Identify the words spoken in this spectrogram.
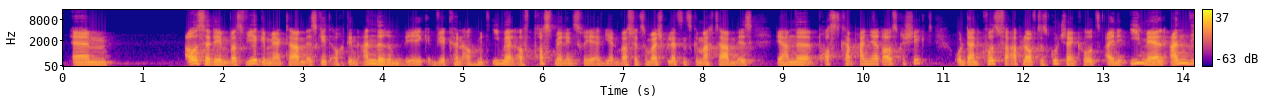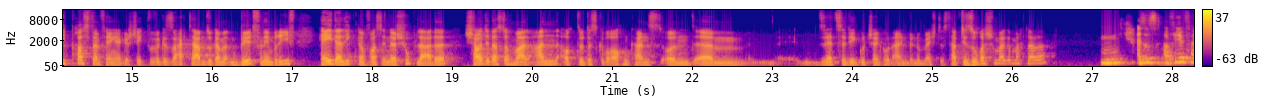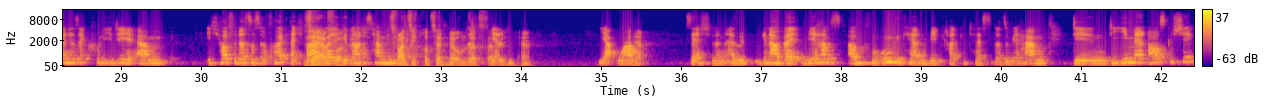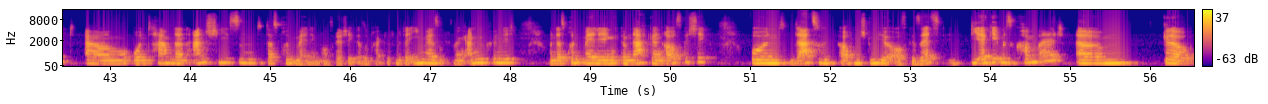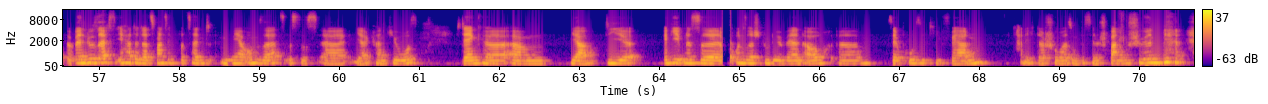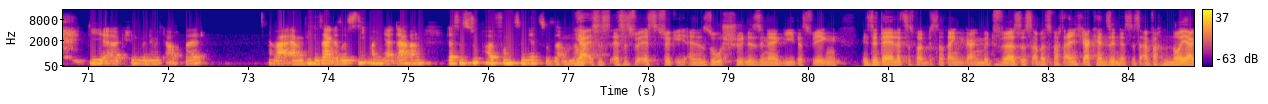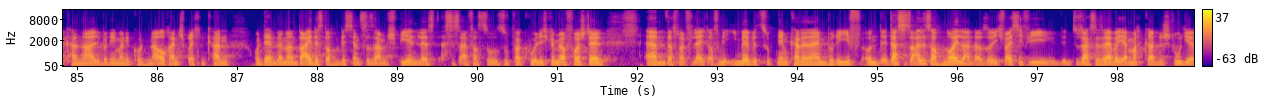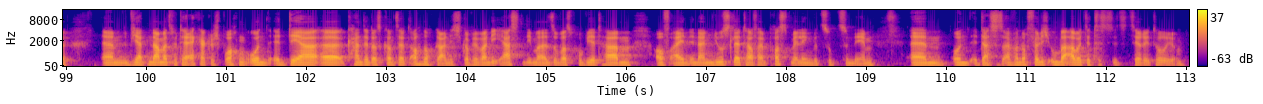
Ähm, Außerdem, was wir gemerkt haben, es geht auch den anderen Weg. Wir können auch mit E-Mail auf Postmailings reagieren. Was wir zum Beispiel letztens gemacht haben, ist, wir haben eine Postkampagne rausgeschickt und dann kurz vor Ablauf des Gutscheincodes eine E-Mail an die Postempfänger geschickt, wo wir gesagt haben, sogar mit einem Bild von dem Brief, hey, da liegt noch was in der Schublade, schau dir das doch mal an, ob du das gebrauchen kannst und ähm, setze den Gutscheincode ein, wenn du möchtest. Habt ihr sowas schon mal gemacht, Lara? Mhm. Also es ist auf jeden Fall eine sehr coole Idee. Ähm, ich hoffe, dass das erfolgreich war, Sehr weil genau das haben wir 20 Prozent mehr Umsatz dadurch. Ja, ja wow. Ja. Sehr schön. Also genau, weil wir haben es auf dem umgekehrten Weg gerade getestet. Also wir haben den, die E-Mail rausgeschickt ähm, und haben dann anschließend das Printmailing rausgeschickt. Ja. Also praktisch mit der E-Mail sozusagen angekündigt und das Printmailing im Nachgang rausgeschickt und dazu auch eine Studie aufgesetzt. Die Ergebnisse kommen bald. Ähm, Genau, wenn du sagst, ihr hattet da 20 Prozent mehr Umsatz, ist das äh, ja grandios. Ich denke, ähm, ja, die Ergebnisse unserer Studie werden auch äh, sehr positiv werden. Kann ich da schon mal so ein bisschen Spannung schüren. die äh, kriegen wir nämlich auch bald. Aber ähm, wie gesagt, also das sieht man ja daran, dass es super funktioniert zusammen. Ne? Ja, es ist, es, ist, es ist wirklich eine so schöne Synergie. Deswegen, wir sind da ja letztes Mal ein bisschen reingegangen mit Versus, aber es macht eigentlich gar keinen Sinn. Es ist einfach ein neuer Kanal, über den man den Kunden auch ansprechen kann. Und der, wenn man beides doch ein bisschen zusammen spielen lässt, das ist einfach so super cool. Ich kann mir auch vorstellen, ähm, dass man vielleicht auf eine E-Mail Bezug nehmen kann in einem Brief. Und das ist alles auch Neuland. Also ich weiß nicht, wie, du sagst ja selber, ihr macht gerade eine Studie ähm, wir hatten damals mit Herr Eckert gesprochen und der äh, kannte das Konzept auch noch gar nicht. Ich glaube, wir waren die Ersten, die mal sowas probiert haben, auf ein, in einem Newsletter, auf ein Postmailing Bezug zu nehmen. Ähm, und das ist einfach noch völlig unbearbeitetes Territorium.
